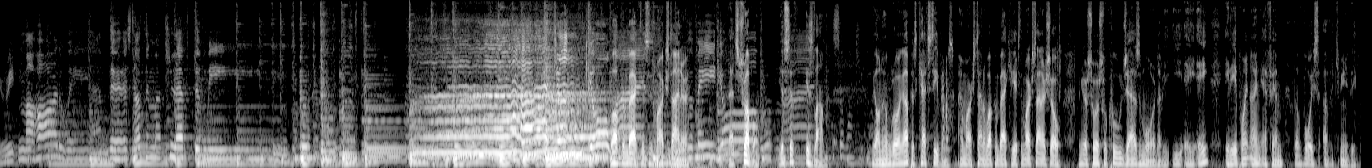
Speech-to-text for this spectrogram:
You're eating my heart away, and there's nothing much left of me. Welcome back. This is Mark Steiner. That's Trouble. Yusuf Islam. We all knew him growing up as Cat Stevens. I'm Mark Steiner. Welcome back here to the Mark Steiner Show on your source for cool jazz and more. WEAA 88.9 FM, the voice of the community.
